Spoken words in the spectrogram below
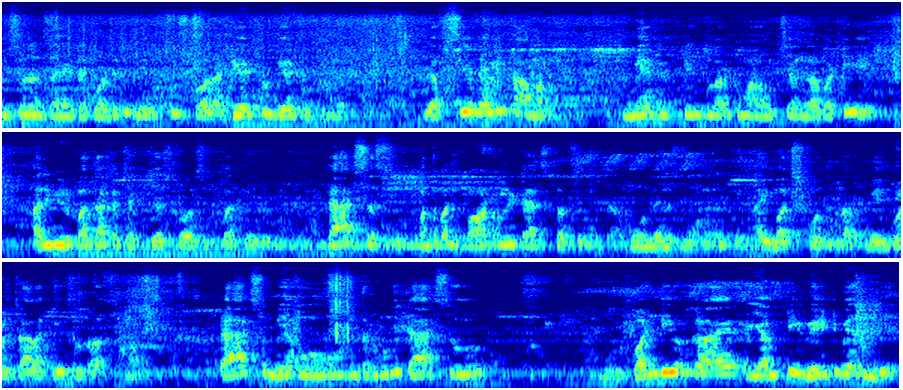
ఇన్సూరెన్స్ అనేటటువంటిది మీరు చూసుకోవాలి. డేట్ టు డేట్ ఉంటుంది. ఎఫ్సి అనేది కామన్ మే ఫిఫ్టీన్త్ వరకు మనం ఇచ్చాం కాబట్టి అది మీరు పద్దాక చెక్ చేసుకోవాల్సిన పని లేదు. ట్యాక్సెస్ కొంతమంది క్వార్టర్లీ ట్యాక్స్ ఖర్చు ఉంటారు మూడు నెలలకు మూడు నెలలకి. అవి మర్చిపోతున్నారు. మేము కూడా చాలా కేసులు రాస్తున్నాం. ట్యాక్స్ మేము ఇంతకుముందు ట్యాక్స్ బండి యొక్క ఎంపీ వెయిట్ మీద ఉండేది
